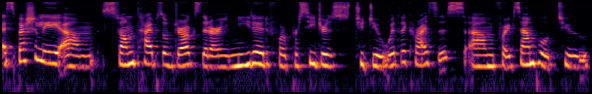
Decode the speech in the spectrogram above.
especially um, some types of drugs that are needed for procedures to do with the crisis, um, for example, to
